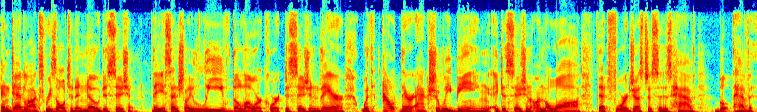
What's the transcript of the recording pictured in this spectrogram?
And deadlocks resulted in no decision. They essentially leave the lower court decision there without there actually being a decision on the law that four justices have have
